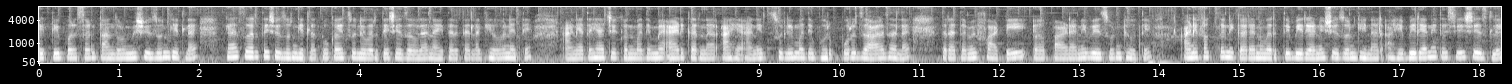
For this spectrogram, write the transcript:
एटी पर्सेंट तांदूळ मी शिजवून घेतला आहे गॅसवरती शिजवून घेतला. तो काही चुलीवरती शिजवला नाही तर त्याला घेऊन येते. आणि आता ह्या चिकनमध्ये मी ॲड करणार आहे. आणि चुलीमध्ये भरपूर जाळ झाला आहे तर आता मी फाटी पाण्याने विझून ठेवते. आणि फक्त निकाऱ्यांवरती बिर्याणी शिजवून घेणार आहे. बिर्याणी तशी शिजले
